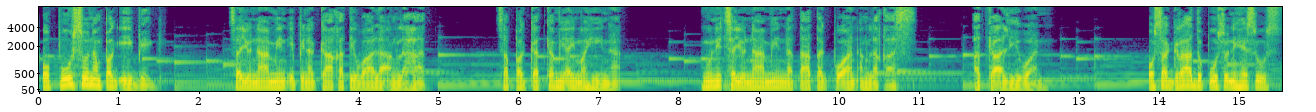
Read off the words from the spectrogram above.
O puso ng pag-ibig, sa iyo namin ipinagkakatiwala ang lahat, sapagkat kami ay mahina. Ngunit sa iyo namin natatagpuan ang lakas at kaaliwan. O Sagrado Puso ni Jesus,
